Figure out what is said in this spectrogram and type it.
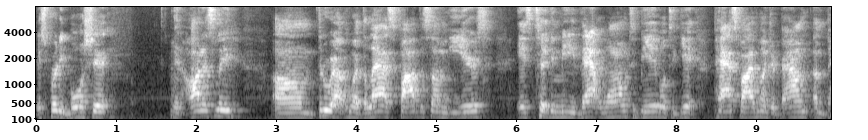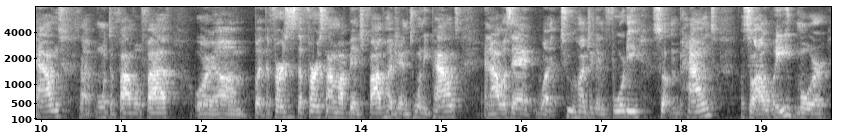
is pretty bullshit. And honestly um throughout what the last five to some years it's taken me that long to be able to get past 500 pound, um, pounds. I went to 505 or um, but the first is the first time I benched 520 pounds and I was at what 240 something pounds. So I weighed more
